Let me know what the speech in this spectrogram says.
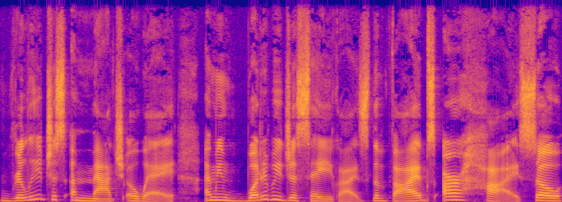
really just a match away. I mean, what did we just say, you guys? The vibes are high. So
